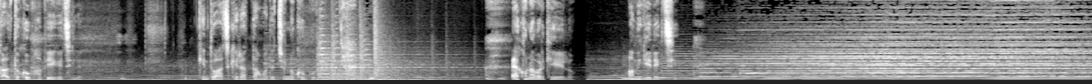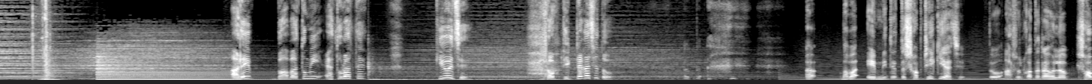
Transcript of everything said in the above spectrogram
কাল তো খুব হাঁপিয়ে গেছিলে। কিন্তু আজকের রাতটা আমাদের জন্য খুব গুরুত্ব। এখন আবার কে এলো? আমি গিয়ে দেখছি। আরে, বাবা, তুমি এত রাতে? কি হয়েছে? সব ঠিকঠাক আছে তো? বাবা, এমনিতে তো সব ঠিকই আছে। তো আসল কথাটা হলো সব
